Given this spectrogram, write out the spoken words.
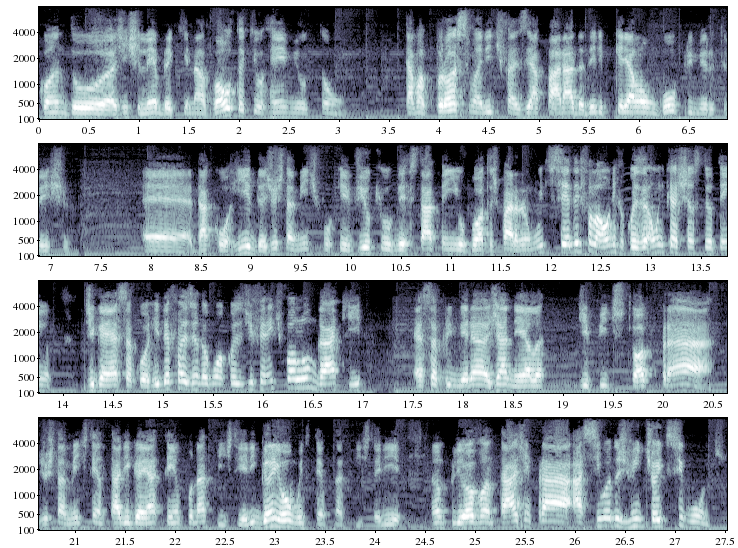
quando a gente lembra que na volta que o Hamilton estava próximo ali de fazer a parada dele, porque ele alongou o primeiro trecho é, da corrida, justamente porque viu que o Verstappen e o Bottas pararam muito cedo, ele falou: a única coisa, a única chance que eu tenho de ganhar essa corrida é fazendo alguma coisa diferente, vou alongar aqui essa primeira janela de pit stop para justamente tentar ali, ganhar tempo na pista. E ele ganhou muito tempo na pista, ele ampliou a vantagem para acima dos 28 segundos.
